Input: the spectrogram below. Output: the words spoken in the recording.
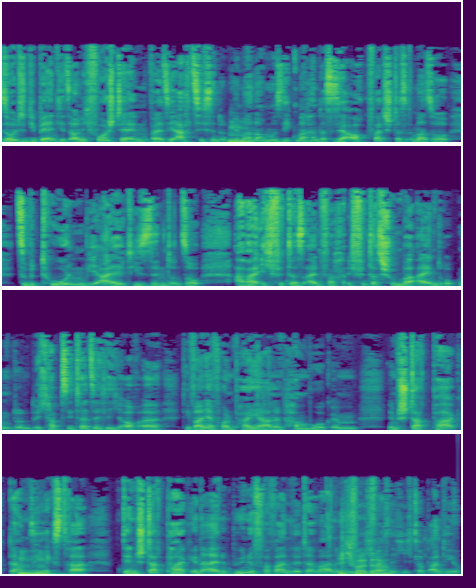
sollte die Band jetzt auch nicht vorstellen, weil sie 80 sind und mhm. immer noch Musik machen. Das ist ja auch Quatsch, das immer so zu betonen, wie alt die sind und so. Aber ich finde das einfach, ich finde das schon beeindruckend. Und ich habe sie tatsächlich auch, äh, die waren ja vor ein paar Jahren in Hamburg im, im Stadtpark. Da haben mhm. sie extra den Stadtpark in eine Bühne verwandelt. Da waren ich war ich da. weiß nicht, ich glaube Andi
